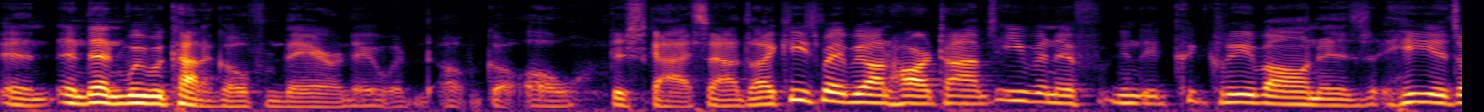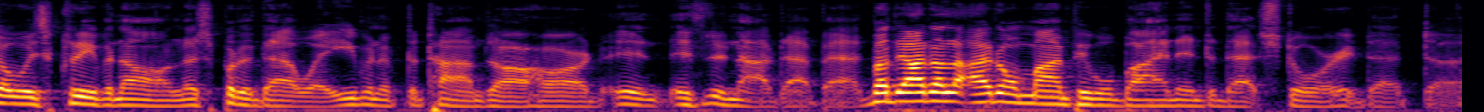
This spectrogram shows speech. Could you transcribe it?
and and then we would kind of go from there, and they would uh, go, "Oh, this guy sounds like he's maybe on hard times." Even if you know, cleave is he is always cleaving on. Let's put it that way. Even if the times are hard, it, it's not that bad. But I don't I don't mind people buying into that story that uh,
